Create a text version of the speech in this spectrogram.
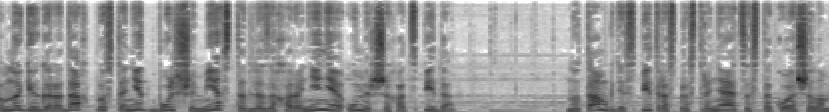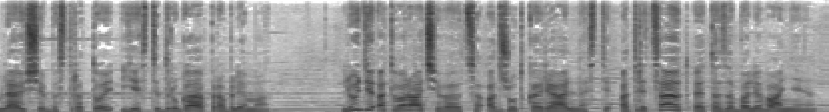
Во многих городах просто нет больше места для захоронения умерших от СПИДа. Но там, где СПИД распространяется с такой ошеломляющей быстротой, есть и другая проблема. Люди отворачиваются от жуткой реальности, отрицают это заболевание –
